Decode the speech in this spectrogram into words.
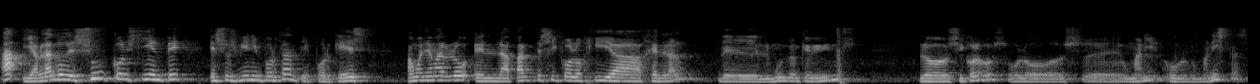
ah, y hablando de subconsciente, eso es bien importante, porque es vamos a llamarlo, en la parte psicología general del mundo en que vivimos, los psicólogos o los, eh, humanistas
